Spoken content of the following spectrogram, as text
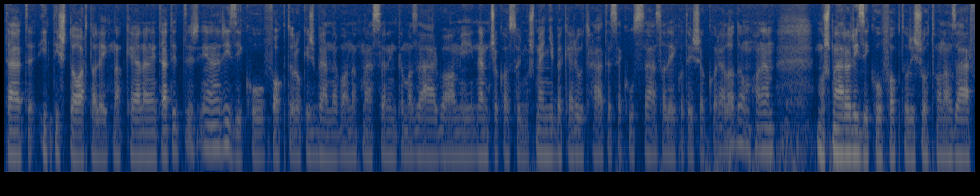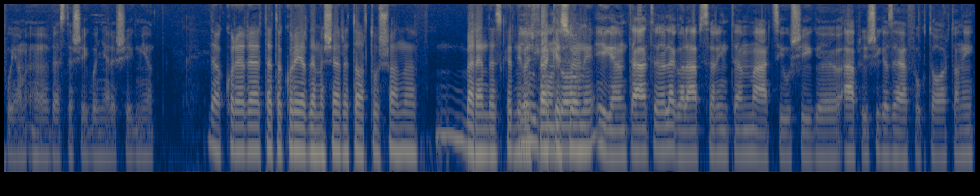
tehát itt is tartaléknak kell lenni. Tehát itt ilyen rizikófaktorok is benne vannak már szerintem az árba, ami nem csak az, hogy most mennyibe került, ráteszek 20%-ot és akkor eladom, hanem most már a rizikófaktor is ott van az árfolyam veszteség vagy nyereség miatt. De akkor erre, tehát akkor érdemes erre tartósan berendezkedni, Én vagy felkészülni? Gondolom, igen, tehát legalább szerintem márciusig, áprilisig ez el fog tartani.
